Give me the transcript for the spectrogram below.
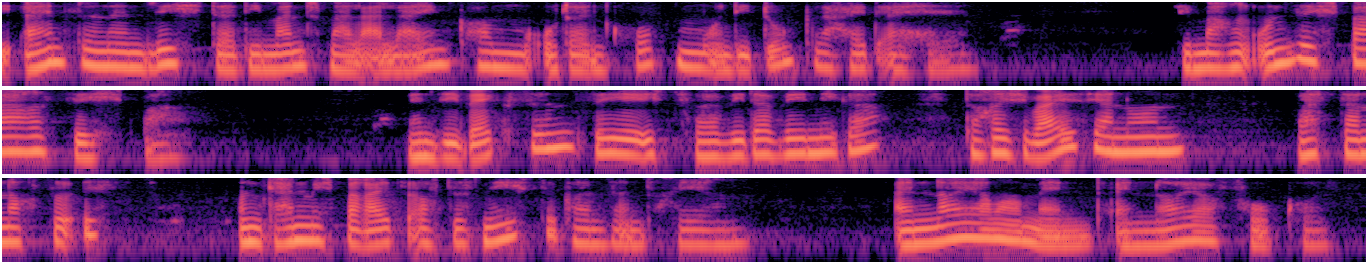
die einzelnen Lichter, die manchmal allein kommen oder in Gruppen und die Dunkelheit erhellen. Sie machen Unsichtbares sichtbar. Wenn sie weg sind, sehe ich zwar wieder weniger, doch ich weiß ja nun, was da noch so ist und kann mich bereits auf das nächste konzentrieren. Ein neuer Moment, ein neuer Fokus,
